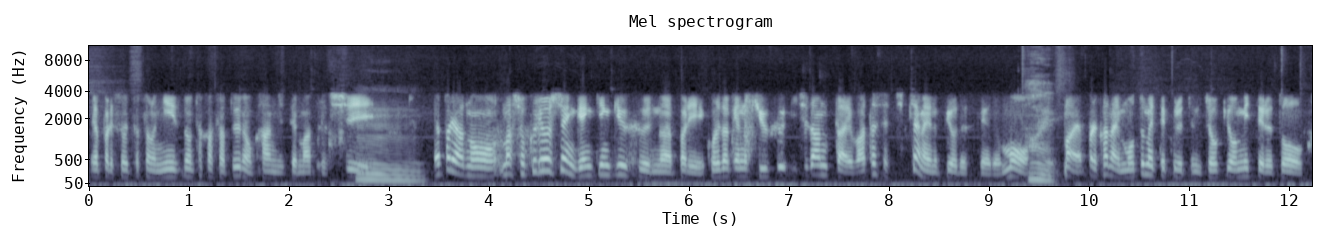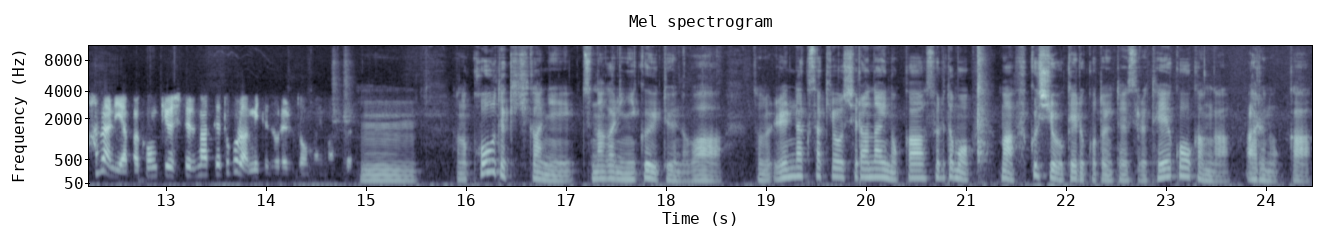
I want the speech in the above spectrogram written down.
やっぱりそういったそのニーズの高さというのを感じてますし、やっぱりあの、まあ、食料支援、現金給付のやっぱりこれだけの給付一団体、私たちちっちゃな NPO ですけれども、はい、まあ、やっぱりかなり求めてくるという状況を見てると、かなりやっぱり困窮してるなっていうところは見て取れると思います。うん。あの公的機関につながりにくいというのは、その連絡先を知らないのか、それとも、まあ、福祉を受けることに対する抵抗感があるのか、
